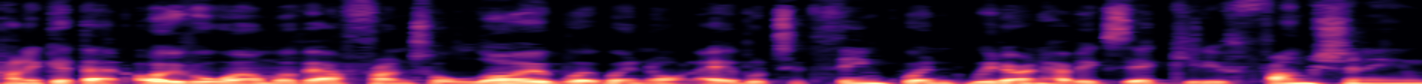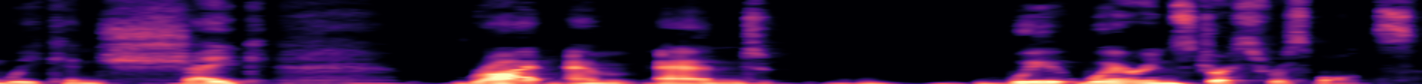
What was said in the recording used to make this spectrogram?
kind of get that overwhelm of our frontal lobe where we're not able to think when we don't have executive functioning we can shake right? And and we're, we're in stress response.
